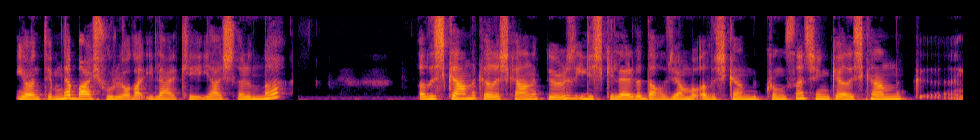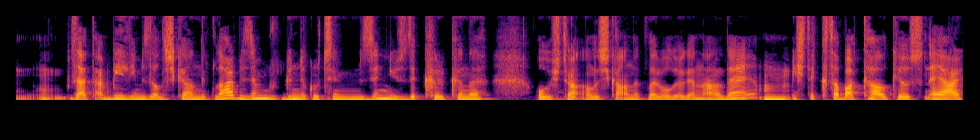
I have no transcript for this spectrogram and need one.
yöntemine başvuruyorlar ileriki yaşlarında. Alışkanlık alışkanlık diyoruz. İlişkilere de dalacağım bu alışkanlık konusuna. Çünkü alışkanlık zaten bildiğimiz alışkanlıklar bizim günlük rutinimizin yüzde kırkını oluşturan alışkanlıklar oluyor genelde. Hmm, işte sabah kalkıyorsun eğer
